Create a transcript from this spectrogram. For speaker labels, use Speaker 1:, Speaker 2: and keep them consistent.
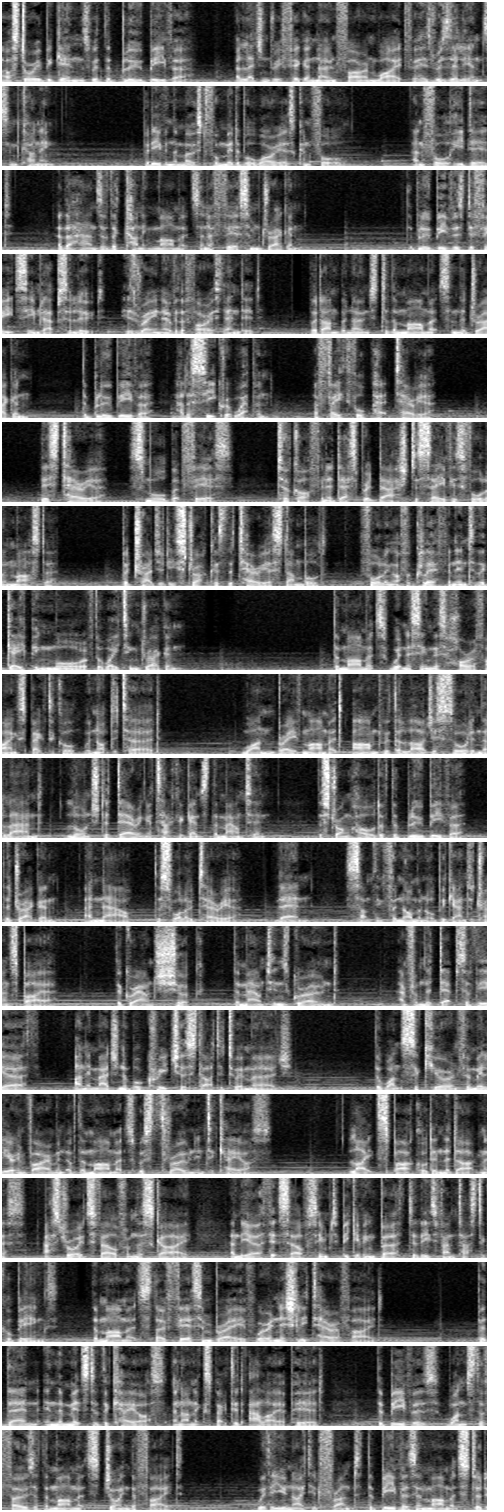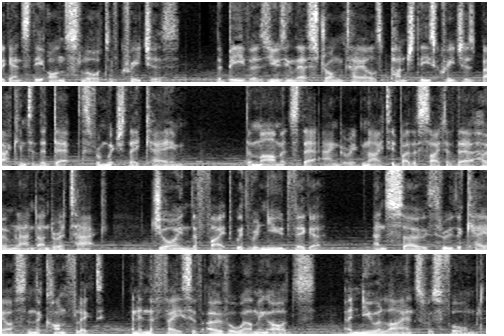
Speaker 1: Our story begins with the Blue Beaver, a legendary figure known far and wide for his resilience and cunning. But even the most formidable warriors can fall. And fall he did, at the hands of the cunning marmots and a fearsome dragon. The Blue Beaver's defeat seemed absolute, his reign over the forest ended. But unbeknownst to the marmots and the dragon, the Blue Beaver had a secret weapon, a faithful pet terrier. This terrier, small but fierce, took off in a desperate dash to save his fallen master. But tragedy struck as the terrier stumbled, falling off a cliff and into the gaping maw of the waiting dragon. The marmots, witnessing this horrifying spectacle, were not deterred. One brave marmot, armed with the largest sword in the land, launched a daring attack against the mountain, the stronghold of the blue beaver, the dragon, and now, the swallowed terrier. Then, something phenomenal began to transpire. The ground shook, the mountains groaned, and from the depths of the earth, unimaginable creatures started to emerge. The once secure and familiar environment of the marmots was thrown into chaos. Light sparkled in the darkness, asteroids fell from the sky, and the earth itself seemed to be giving birth to these fantastical beings. The marmots, though fierce and brave, were initially terrified. But then, in the midst of the chaos, an unexpected ally appeared. The beavers, once the foes of the marmots, joined the fight. With a united front, the beavers and marmots stood against the onslaught of creatures. The beavers, using their strong tails, punched these creatures back into the depths from which they came. The marmots, their anger ignited by the sight of their homeland under attack, joined the fight with renewed vigor. And so, through the chaos and the conflict, and in the face of overwhelming odds, a new alliance was formed.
